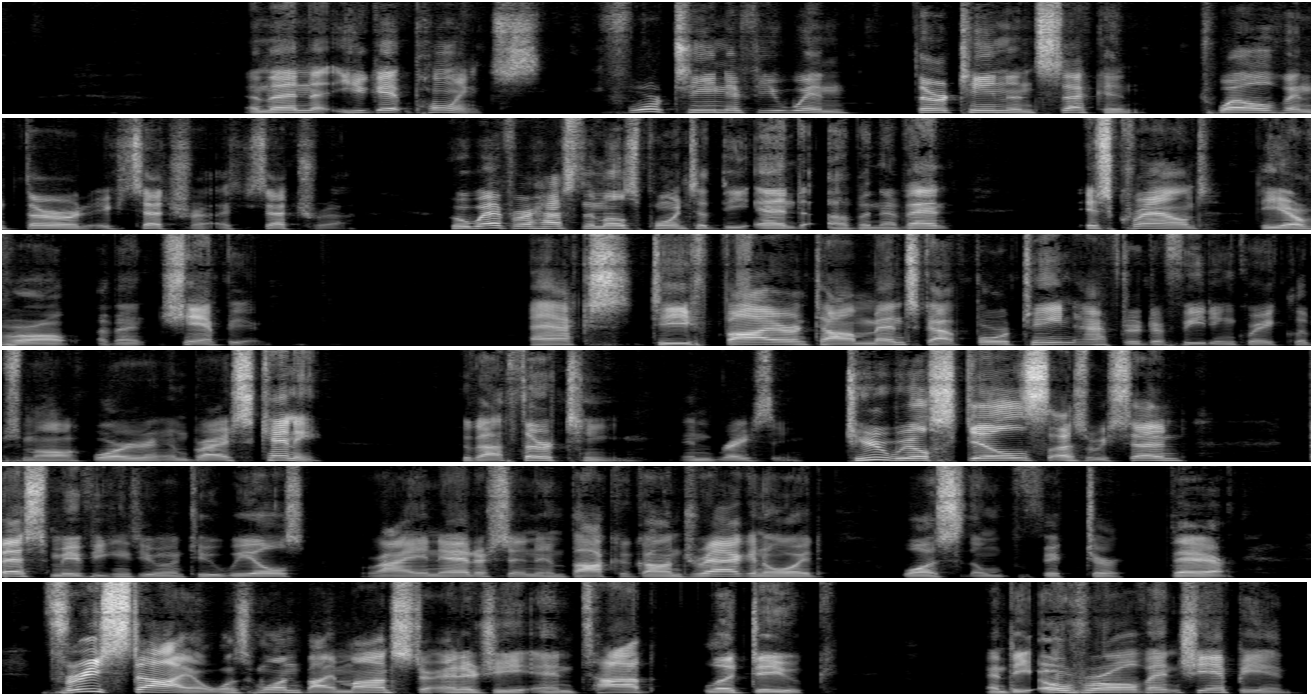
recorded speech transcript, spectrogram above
And then you get points 14 if you win, 13 in second, 12 in third, etc., etc. Whoever has the most points at the end of an event is crowned the overall event champion. Max D. Fire and Tom Meents got 14 after defeating Great Clips Mohawk Warrior and Bryce Kenny, who got 13 in racing. Two wheel skills, as we said, best move you can do on two wheels. Ryan Anderson and Bakugan Dragonoid was the victor there. Freestyle was won by Monster Energy and Todd LeDuc. And the overall event champion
